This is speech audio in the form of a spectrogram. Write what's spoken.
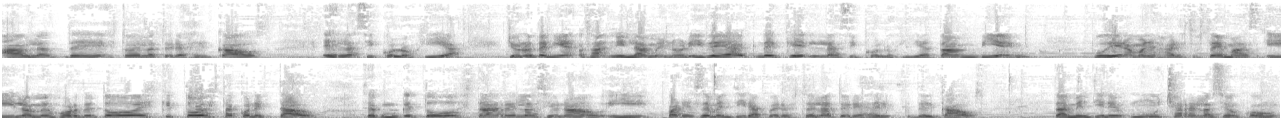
habla de esto de la teoría del caos es la psicología. Yo no tenía, o sea, ni la menor idea de que la psicología también pudiera manejar estos temas y lo mejor de todo es que todo está conectado, o sea, como que todo está relacionado y parece mentira, pero esto de la teoría del, del caos también tiene mucha relación con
